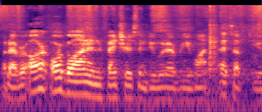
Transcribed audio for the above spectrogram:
whatever, or or go on in adventures and do whatever you want. That's up to you.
